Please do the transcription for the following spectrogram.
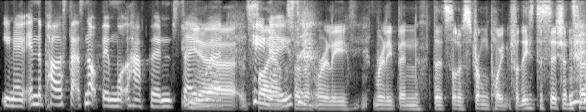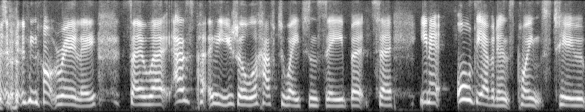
you know, in the past, that's not been what happened. So yeah, uh, who science knows? hasn't really, really been the sort of strong point for these decisions, has it? not really. So uh, as per usual, we'll have to wait and see. But uh, you know, all the evidence points to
